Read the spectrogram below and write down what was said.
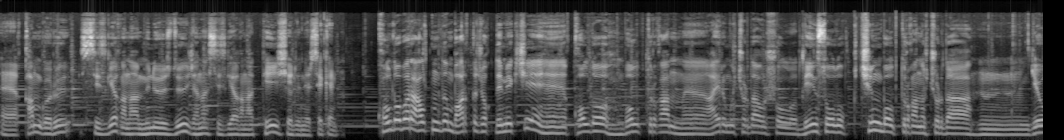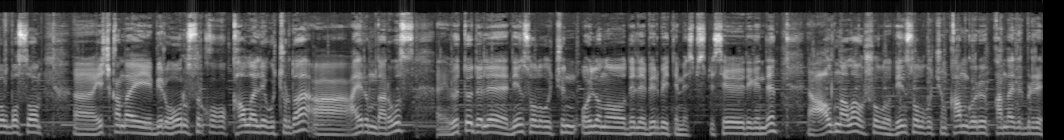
э, кам көрүү сизге гана мүнөздүү жана сизге гана тиешелүү нерсе экен колдо бар алтындын баркы жок демекчи. Э, колдо болуп турган э, айрым учурда ушул ден соолук чың болуп турган учурда же болбосо э, эч кандай бир оору кабыл элек учурда айрымдарыбыз өтө деле ден соолук үчүн ойлоно деле бербейт эмеспизби себеби дегенде алдын ала ушул ден соолук үчүн кам көрүп кандайдыр бир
